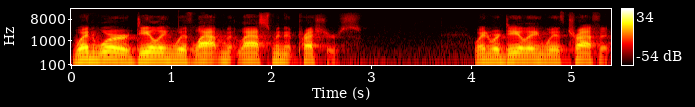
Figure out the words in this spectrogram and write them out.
When we're dealing with last minute pressures, when we're dealing with traffic,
